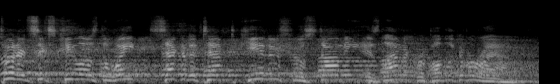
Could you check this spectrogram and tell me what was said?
206 kilos the weight, second attempt, Kianush Rostami, Islamic Republic of Iran.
